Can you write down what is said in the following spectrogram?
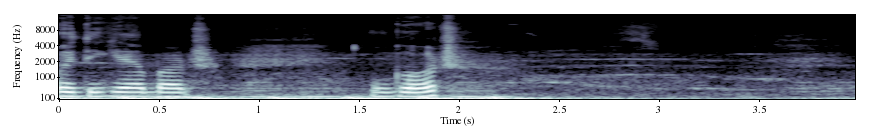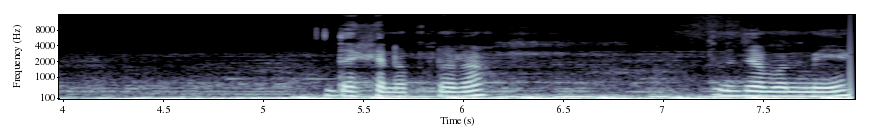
ওইদিকে আবার গড়। দেখেন আপনারা যেমন মেয়ে।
